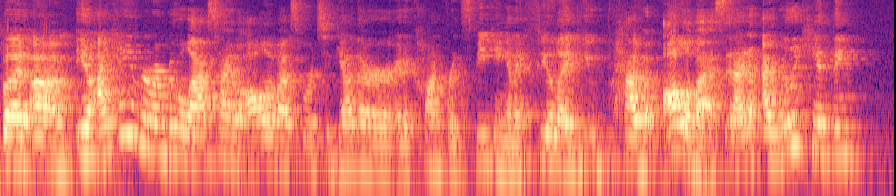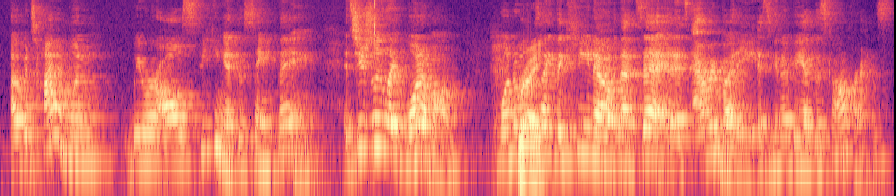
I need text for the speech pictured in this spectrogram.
But, um, you know, I can't even remember the last time all of us were together at a conference speaking, and I feel like you have all of us, and I, I really can't think of a time when we were all speaking at the same thing. It's usually like one of them. One of right. them's like the keynote, and that's it. And it's everybody is going to be at this conference.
